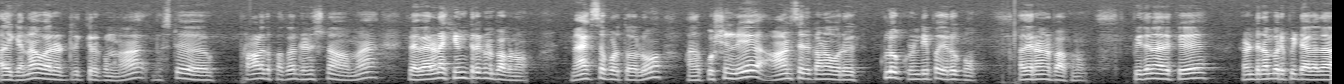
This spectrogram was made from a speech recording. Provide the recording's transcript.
அதுக்கு என்ன வர ட்ரிக் இருக்கும்னா ஃபஸ்ட்டு ப்ராப்ளத்தை பார்த்தா டென்ஷன் ஆகாமல் இல்லை வேறு என்ன ஹிண்ட் இருக்குன்னு பார்க்கணும். மேக்ஸை பொறுத்தவரைக்கும் அந்த கொஷின்லேயே ஆன்சருக்கான ஒரு க்ளூ கண்டிப்பாக இருக்கும். அது என்னென்னு பார்க்கணும். இப்போ இதெல்லாம் இருக்குது ரெண்டு நம்பர் ரிப்பீட் ஆகுதா?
